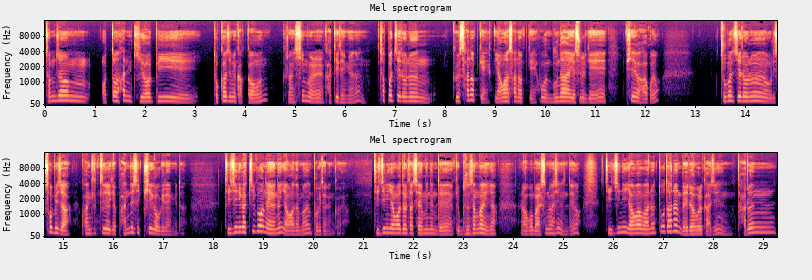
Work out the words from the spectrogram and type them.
점점 어떤 한 기업이 독과점에 가까운 그런 힘을 갖게 되면은 첫 번째로는 그 산업계, 영화 산업계 혹은 문화 예술계에 피해가 가고요. 두 번째로는 우리 소비자, 관객들에게 반드시 피해가 오게 됩니다. 디즈니가 찍어내는 영화들만 보게 되는 거예요. 디즈니 영화들 다 재밌는데 그게 무슨 상관이냐? 라고 말씀을 하시는데요. 디즈니 영화와는 또 다른 매력을 가진 다른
